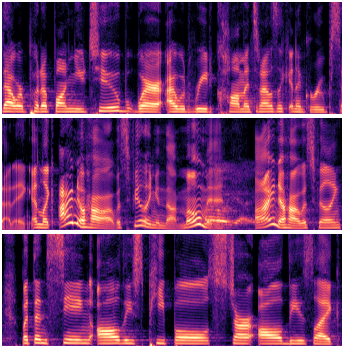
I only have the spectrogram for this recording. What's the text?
that were put up on YouTube where I would read comments and I was like in a group setting. And like I know how I was feeling in that moment. Oh, I know how I was feeling. But then seeing all these people start all these like,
